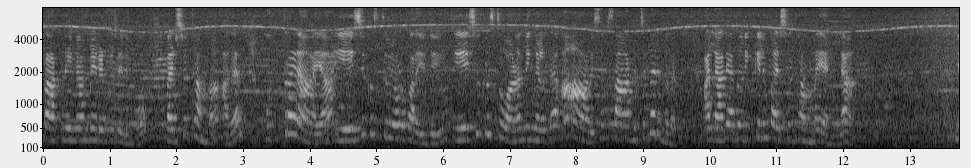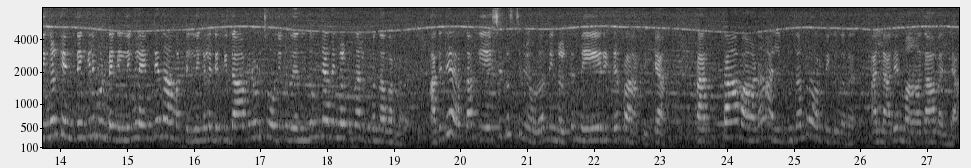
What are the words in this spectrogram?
പ്രാർത്ഥനയുമായി അമ്മയുടെ അടുത്ത് ചെല്ലുമ്പോൾ പരിശുദ്ധമ്മ അത് പുത്രനായ യേശു ക്രിസ്തുവിനോട് പറയുകയും യേശു ക്രിസ്തുവാണ് നിങ്ങൾക്ക് ആ ആവശ്യം സാധിച്ചു തരുന്നത്. അല്ലാതെ അതൊരിക്കലും പരിശുദ്ധ അമ്മയല്ല നിങ്ങൾക്ക് എന്തെങ്കിലും ഉണ്ടെങ്കിൽ നിങ്ങൾ എന്റെ നാമത്തിൽ നിങ്ങൾ എന്റെ പിതാവിനോട് ചോദിക്കുന്നത് എന്തും ഞാൻ നിങ്ങൾക്ക് നൽകുമെന്നാണ് പറഞ്ഞത്. അതിന്റെ അർത്ഥം യേശു ക്രിസ്തുവിനോട് നിങ്ങൾക്ക് നേരിട്ട് പ്രാർത്ഥിക്കാം. കർത്താവാണ് അത്ഭുതം പ്രവർത്തിക്കുന്നത്. അല്ലാതെ മാതാവല്ല.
